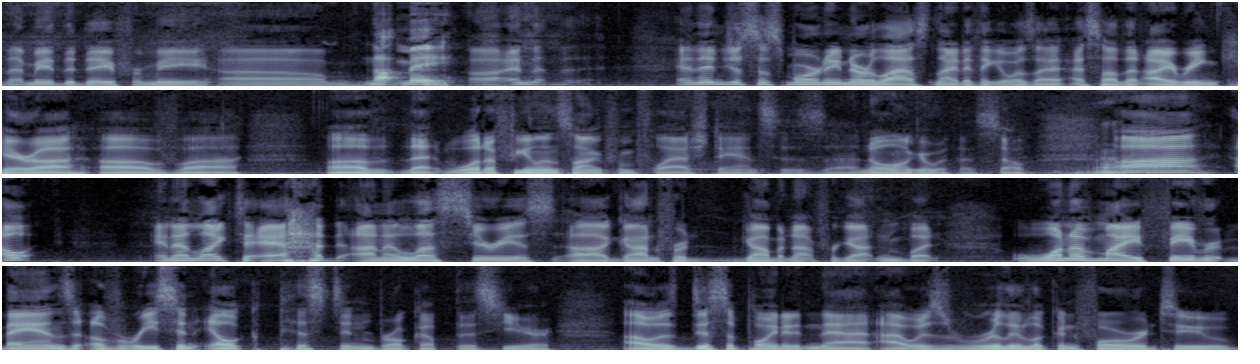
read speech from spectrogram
that made the day for me. Um, not me. uh, and th- and then just this morning or last night, I think it was, I, I saw that Irene Cara of uh, that "What a Feeling" song from Flashdance is uh, no longer with us. So, uh, oh, and I'd like to add on a less serious uh, "Gone for Gone but Not Forgotten," but one of my favorite bands of recent ilk, Piston, broke up this year. I was disappointed in that. I was really looking forward to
